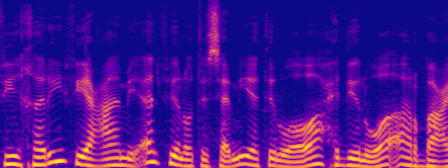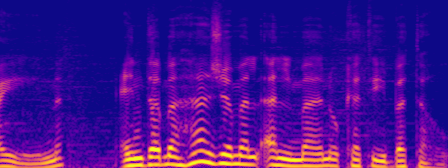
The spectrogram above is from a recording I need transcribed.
في خريف عام 1941 عندما هاجم الألمان كتيبته.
